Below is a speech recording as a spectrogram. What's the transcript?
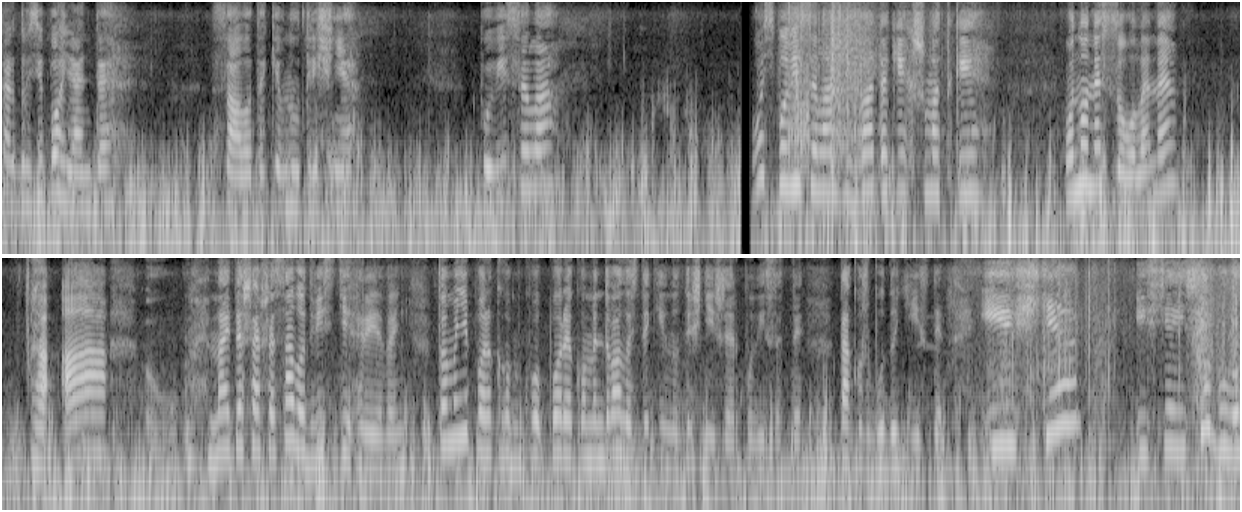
Так, друзі, погляньте. Сало таке внутрішнє. Повісила. Ось повісила два таких шматки. Воно не солене. а найдешевше сало 200 гривень. То мені порекомендувалось такий внутрішній жир повісити. Також будуть їсти. І ще, і ще, і ще було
